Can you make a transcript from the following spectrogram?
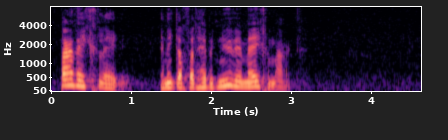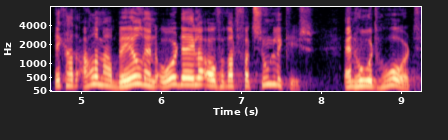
Een paar weken geleden. En ik dacht, wat heb ik nu weer meegemaakt? Ik had allemaal beelden en oordelen over wat fatsoenlijk is en hoe het hoort.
